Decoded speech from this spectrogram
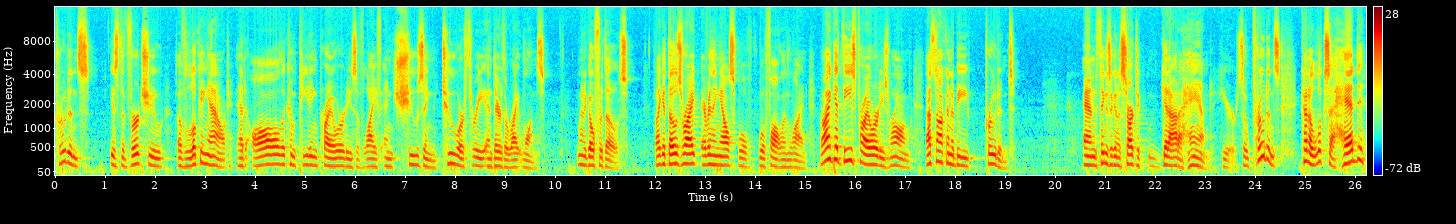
Prudence is the virtue of looking out at all the competing priorities of life and choosing two or three, and they're the right ones. I'm going to go for those. If I get those right, everything else will, will fall in line. If I get these priorities wrong, that's not going to be prudent. And things are going to start to get out of hand here. So prudence kind of looks ahead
